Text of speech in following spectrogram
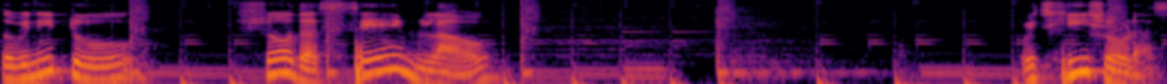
So we need to show the same love which he showed us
